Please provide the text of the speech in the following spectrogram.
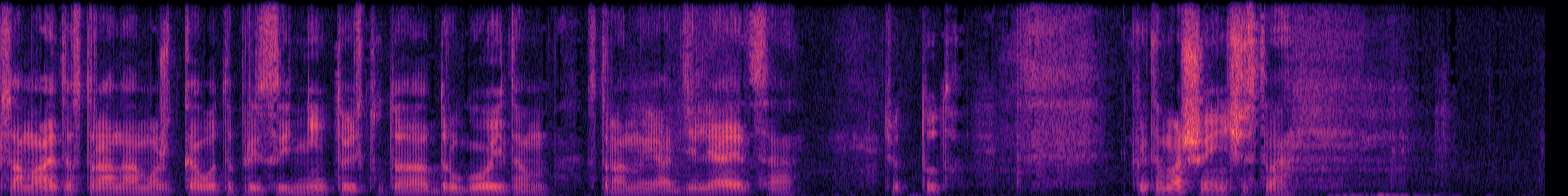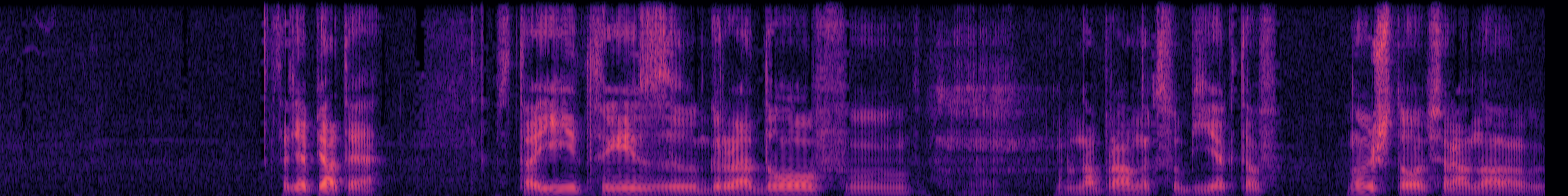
сама эта страна может кого-то присоединить, то есть кто-то от другой там страны отделяется. Что-то тут какое-то мошенничество. Статья пятая. Стоит из городов э, равноправных субъектов. Ну и что, все равно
